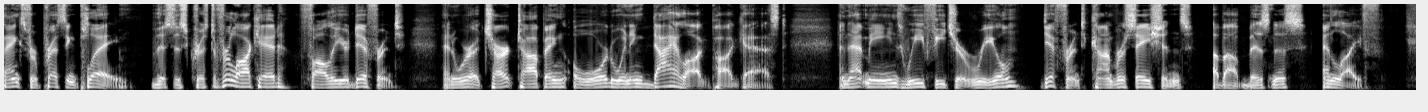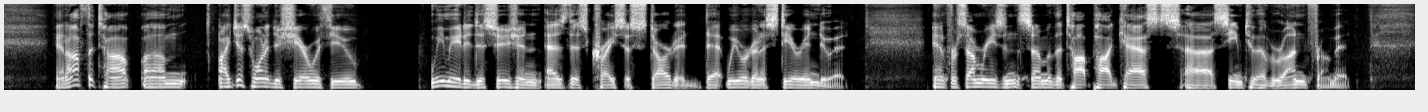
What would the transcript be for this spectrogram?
Thanks for pressing play. This is Christopher Lochhead, Follow Your Different, and we're a chart topping, award winning dialogue podcast. And that means we feature real, different conversations about business and life. And off the top, um, I just wanted to share with you we made a decision as this crisis started that we were going to steer into it. And for some reason, some of the top podcasts uh, seem to have run from it.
